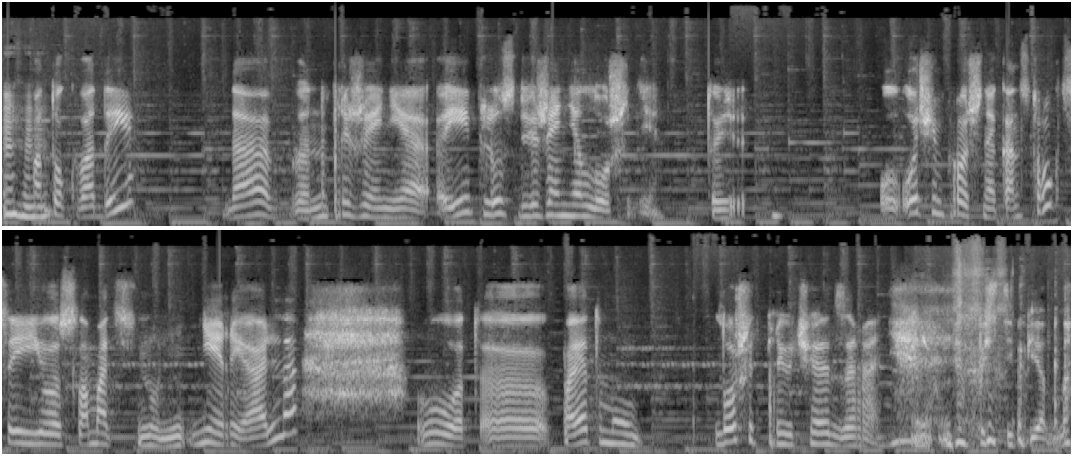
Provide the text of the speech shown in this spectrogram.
угу. поток воды да, напряжение и плюс движение лошади. То есть очень прочная конструкция, ее сломать ну, нереально. Вот, э, поэтому лошадь приучают заранее, постепенно.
